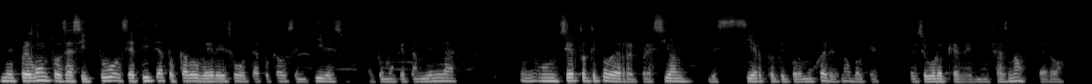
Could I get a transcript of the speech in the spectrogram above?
Me pregunto, o sea, si tú, si a ti te ha tocado ver eso o te ha tocado sentir eso, o sea, como que también la, un, cierto tipo de represión de cierto tipo de mujeres, ¿no? Porque estoy seguro que de muchas no, pero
